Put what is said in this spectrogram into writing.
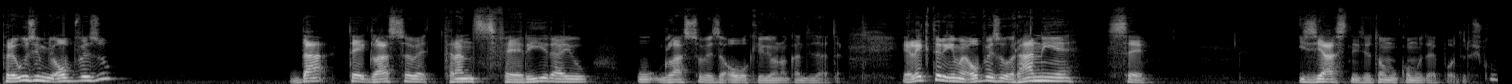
preuzimlju obvezu da te glasove transferiraju u glasove za ovog ili onog kandidata. Elektori imaju obvezu ranije se izjasniti o tomu komu daje podršku,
